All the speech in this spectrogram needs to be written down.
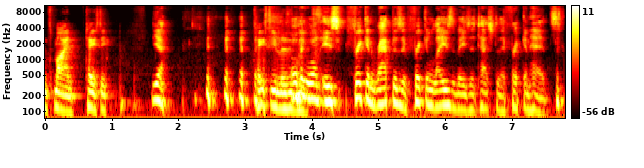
It's mine. Tasty. Yeah. Tasty lizard. All we want is freaking raptors with freaking laser beams attached to their freaking heads.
